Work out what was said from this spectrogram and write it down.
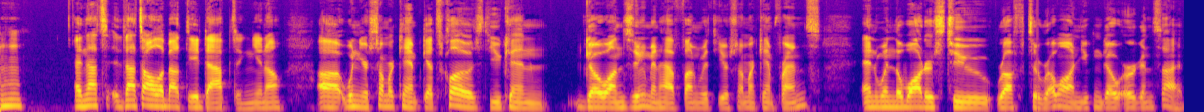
Mm-hmm. And that's that's all about the adapting. You know, uh, when your summer camp gets closed, you can go on Zoom and have fun with your summer camp friends. And when the water's too rough to row on, you can go erg inside.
